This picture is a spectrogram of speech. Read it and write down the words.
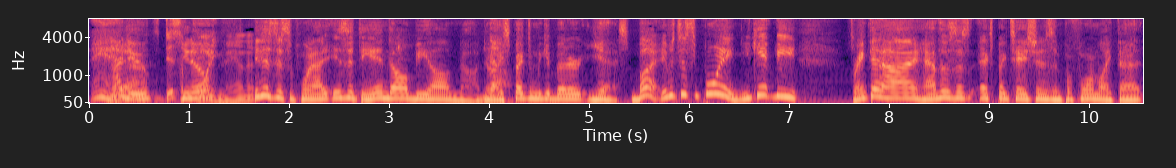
Man, I yeah, do. it's disappointing, man. It is disappointing. Is it the end all be all? No. Do No. I expect them to get better? Yes. But it was disappointing. You can't be ranked that high, have those expectations, and perform like that,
